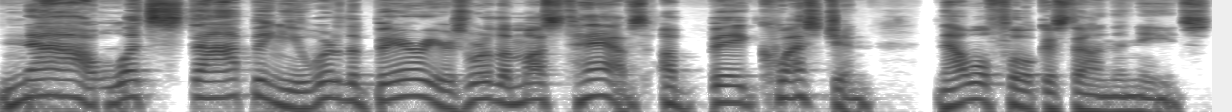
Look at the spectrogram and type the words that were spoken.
Now what's stopping you? What are the barriers? What are the must haves a big question. Now we'll focus on the needs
